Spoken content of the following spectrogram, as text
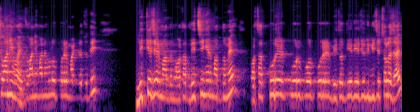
চুয়ানি হয়, চুয়ানি মানে হলো উপরের মাটিটা যদি লিকেজের মাধ্যমে, অর্থাৎ লিচিং এর মাধ্যমে, অর্থাৎ পুরের, পুর, পুর- পুরের ভিতর দিয়ে দিয়ে যদি নিচে চলে যায়,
